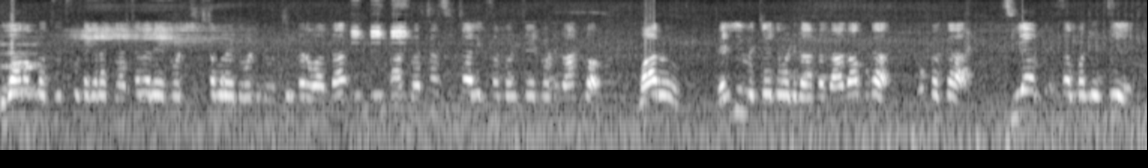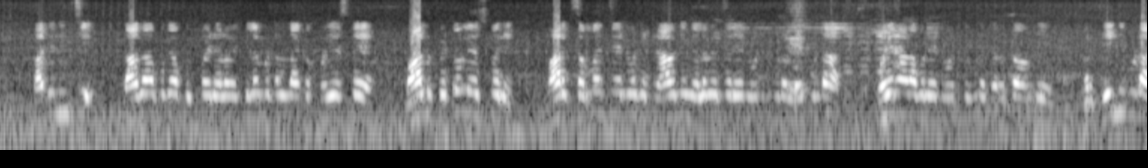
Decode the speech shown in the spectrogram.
విధానంలో చూసుకుంటే కనుక క్లస్టర్ అనేటువంటి సిస్టమ్ అనేటువంటిది వచ్చిన తర్వాత ఆ క్లస్టర్ సిస్టాలకి సంబంధించినటువంటి దాంట్లో వారు వెళ్ళి వచ్చేటువంటి దాంట్లో దాదాపుగా ఒక్కొక్క సిఆర్పికి సంబంధించి పది నుంచి దాదాపుగా ముప్పై నలభై కిలోమీటర్ల దాకా పోయేస్తే వాళ్ళు పెట్రోల్ వేసుకొని వారికి సంబంధించినటువంటి ట్రావెలింగ్ ఎలవెన్స్ అనేటువంటిది కూడా లేకుండా పోయిరావడం అనేటువంటిది కూడా జరుగుతూ ఉంది. మరి దీన్ని కూడా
